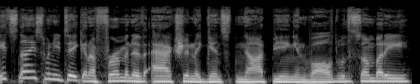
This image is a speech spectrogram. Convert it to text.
It's nice when you take an affirmative action against not being involved with somebody,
